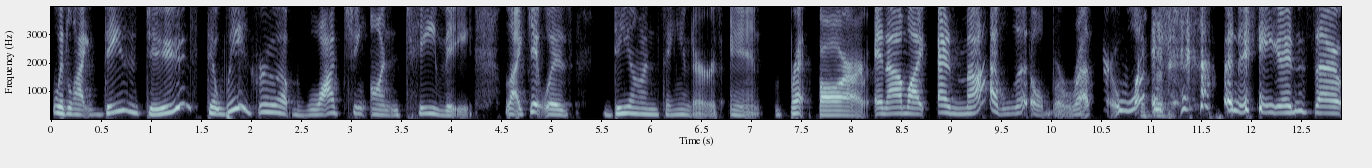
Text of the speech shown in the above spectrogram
with like these dudes that we grew up watching on TV. Like it was Deion Sanders and Brett Favre. And I'm like, and my little brother, what is happening? And so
